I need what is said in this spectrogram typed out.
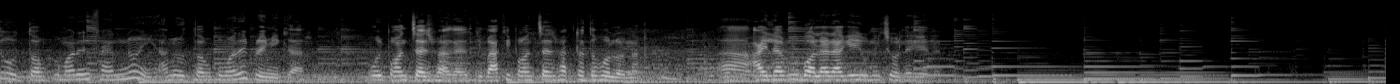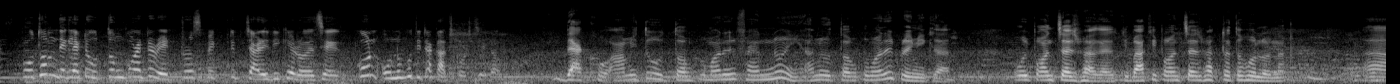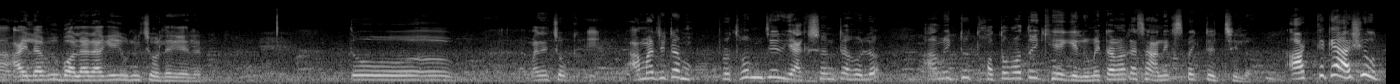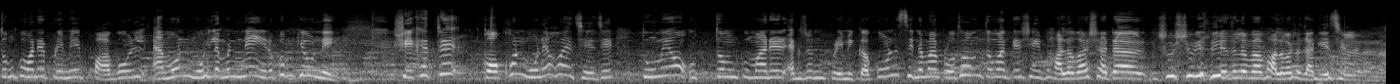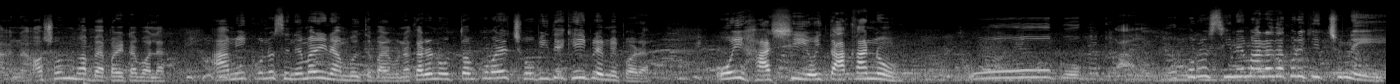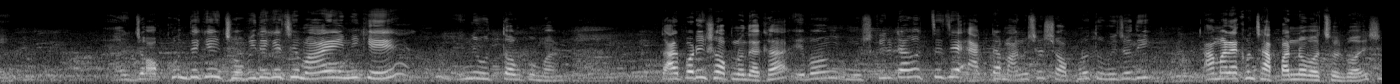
তো উত্তম কুমারের ফ্যান নই আমি উত্তম কুমারের প্রেমিকা। ওই পঞ্চাশ ভাগ আর কি বাকি পঞ্চাশ ভাগটা তো হলো না। আই লাভ ইউ বলার আগেই উনি চলে গেলেন। প্রথম দেখলে একটা উত্তম কোন একটা রেট্রোস্পেক্টিভ চারিদিকে রয়েছে কোন অনুভূতিটা কাজ করছিল? দেখো আমি তো উত্তম কুমারের ফ্যান নই আমি উত্তম কুমারের প্রেমিকা। ওই পঞ্চাশ ভাগ আর কি বাকি পঞ্চাশ ভাগটা তো হলো না। আই লাভ ইউ বলার আগেই উনি চলে গেলেন। তো মানে চোখ আমার যেটা প্রথম যে রিয়াকশনটা হলো, আমি একটু থতমতই খেয়ে গেলুম, এটা আমার কাছে আনএক্সপেক্টেড ছিল। আট থেকে আসি উত্তম কুমারের প্রেমে পাগল এমন মহিলা মানে নেই, এরকম কেউ নেই। সেক্ষেত্রে কখন মনে হয়েছে যে তুমিও উত্তম কুমারের একজন প্রেমিকা? কোন সিনেমা প্রথম তোমাকে সেই ভালোবাসাটা সুরসুরি দিয়ে দিল বা ভালোবাসা জাগিয়েছিল? না না অসম্ভব ব্যাপার এটা বলা। আমি কোনো সিনেমারই নাম বলতে পারব না, কারণ উত্তম কুমারের ছবি দেখেই প্রেমে পড়া। ওই হাসি, ওই তাকানো, ও কোনো সিনেমা আলাদা করে কিচ্ছু নেই। যখন থেকে ছবি দেখেছে মা, ইনিকে, ইনি উত্তম কুমার। তারপরেই স্বপ্ন দেখা এবং মুশকিলটা হচ্ছে যে একটা মানুষের স্বপ্ন তুমি যদি, আমার এখন ছাপ্পান্ন বছর বয়স,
